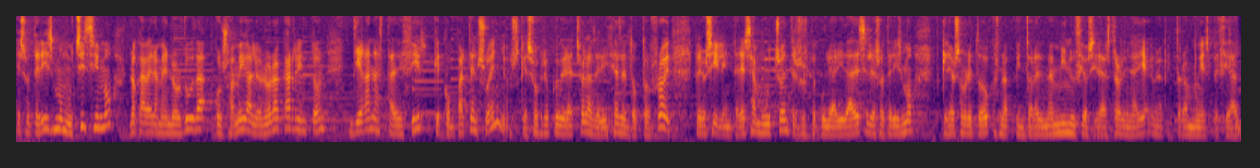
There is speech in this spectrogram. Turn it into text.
esoterismo muchísimo, no cabe la menor duda, con su amiga Leonora Carrington llegan hasta decir que comparten sueños, que eso creo que hubiera hecho las delicias del doctor Freud, pero sí, le interesa mucho entre sus peculiaridades el esoterismo, creo sobre todo que es una pintora de una minuciosidad extraordinaria y una pintora muy especial.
